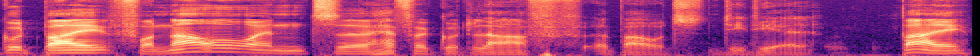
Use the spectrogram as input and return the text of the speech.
goodbye for now and uh, have a good laugh about DDL. Bye.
